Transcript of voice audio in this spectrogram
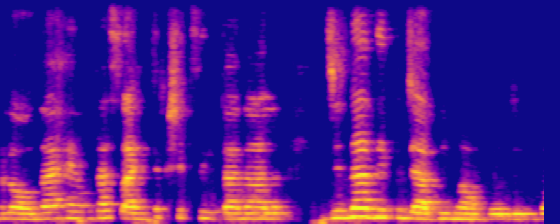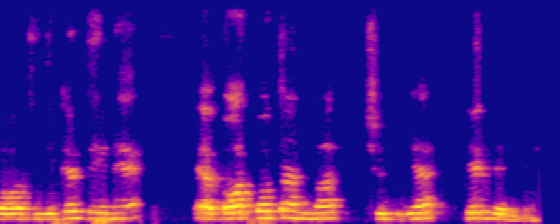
ਮਿਲਾਉਂਦਾ ਹੈ ਉਹਨਾਂ ਸਾਹਿਤਕ ਸ਼ਖਸੀਅਤਾਂ ਨਾਲ, ਜਿਨ੍ਹਾਂ ਦੀ ਪੰਜਾਬੀ ਮਾਂ ਬੋਲੀ ਬਹੁਤ ਨਿਕਰ ਦੇਣ ਹੈ। ਬਹੁਤ ਬਹੁਤ ਧੰਨਵਾਦ, ਸ਼ੁਕਰੀਆ, ਫਿਰ ਮਿਲਦੇ ਹਾਂ।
